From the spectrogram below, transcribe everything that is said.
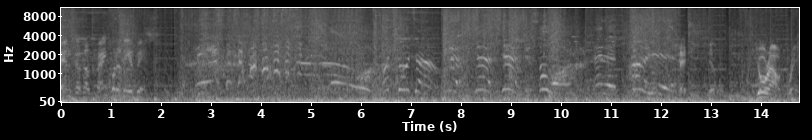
Enter the banquet of the abyss. Let's go to town! Yeah, yeah, yeah! So long! And it's out of here! Petty villain. You're out outbreak.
